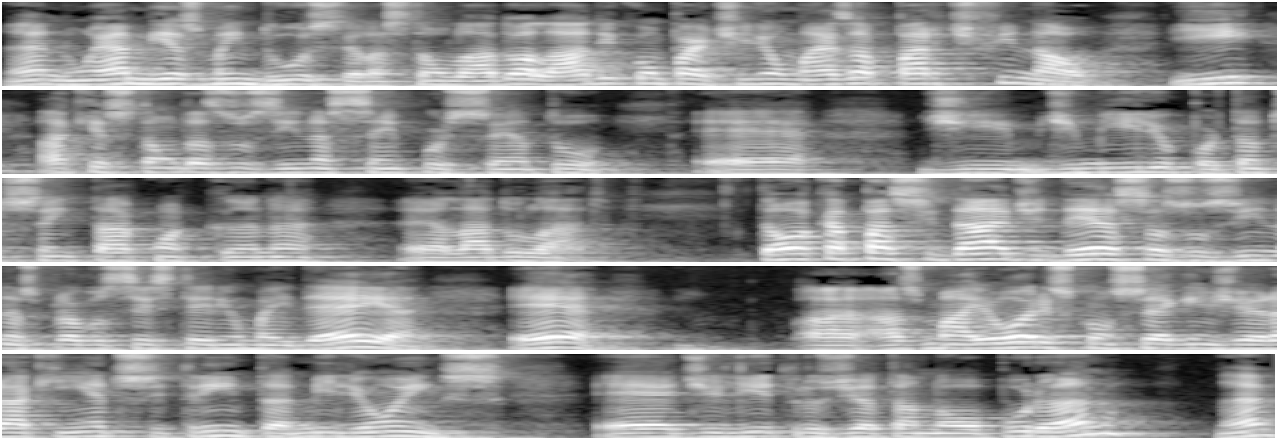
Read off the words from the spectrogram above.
né? não é a mesma indústria, elas estão lado a lado e compartilham mais a parte final. E a questão das usinas 100% é, de, de milho, portanto, sem estar com a cana é, lado a lado. Então, a capacidade dessas usinas, para vocês terem uma ideia, é as maiores conseguem gerar 530 milhões é, de litros de etanol por ano, né?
